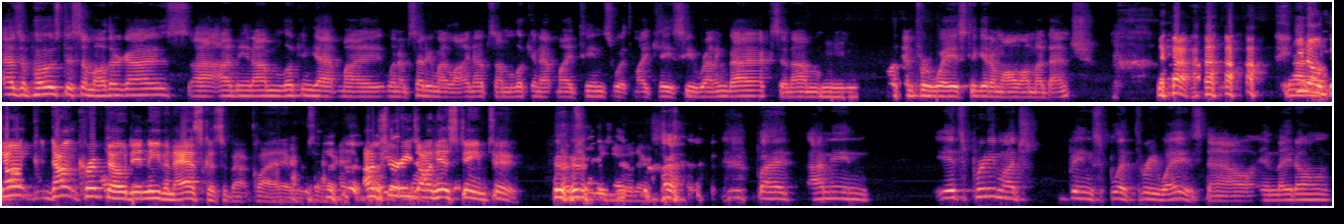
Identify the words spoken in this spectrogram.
as opposed to some other guys, uh, I mean, I'm looking at my when I'm setting my lineups, I'm looking at my teams with my KC running backs, and I'm looking for ways to get them all on my bench. you know, Don Don Crypto didn't even ask us about Clyde Edwards. I'm sure he's on his team too. I'm sure he's over there. but I mean, it's pretty much being split three ways now, and they don't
